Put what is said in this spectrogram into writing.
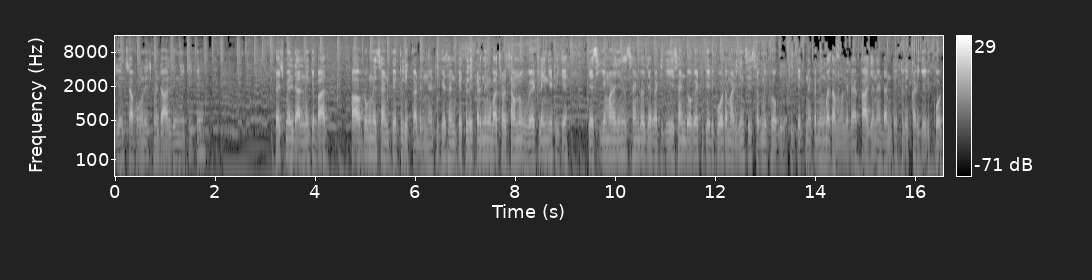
एजेंसी आप लोगों ने इसमें डाल देनी है, ठीक है? फ्रेश मेल डालने के बाद आप लोगों ने सेंड पे क्लिक कर देना है, ठीक है? सेंड पे क्लिक करने के बाद थोड़ा सा हम लोग वेट लेंगे, ठीक है? जैसे कि हमारा एजेंसी सेंड हो जाएगा, ठीक है? ये सेंड हो गया, ठीक है? रिपोर्ट हमारी एजेंसी सबमिट हो गई, ठीक है? इतना करने के बाद हम लोगों ने बैक आ जाना है डन पे क्लिक करके रिपोर्ट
